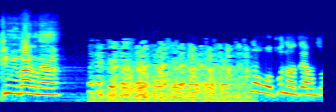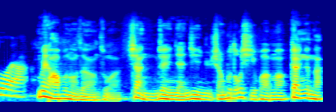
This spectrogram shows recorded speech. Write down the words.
听明白了没？那我不能这样做呀。为啥不能这样做？像你这年纪，女生不都喜欢吗？跟个男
